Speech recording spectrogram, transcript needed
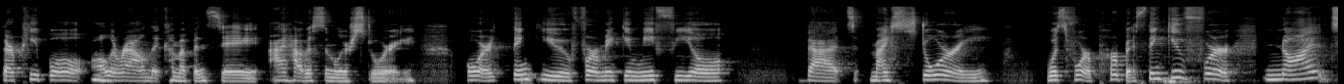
There are people mm. all around that come up and say, I have a similar story. Or thank you for making me feel that my story was for a purpose. Thank you for not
